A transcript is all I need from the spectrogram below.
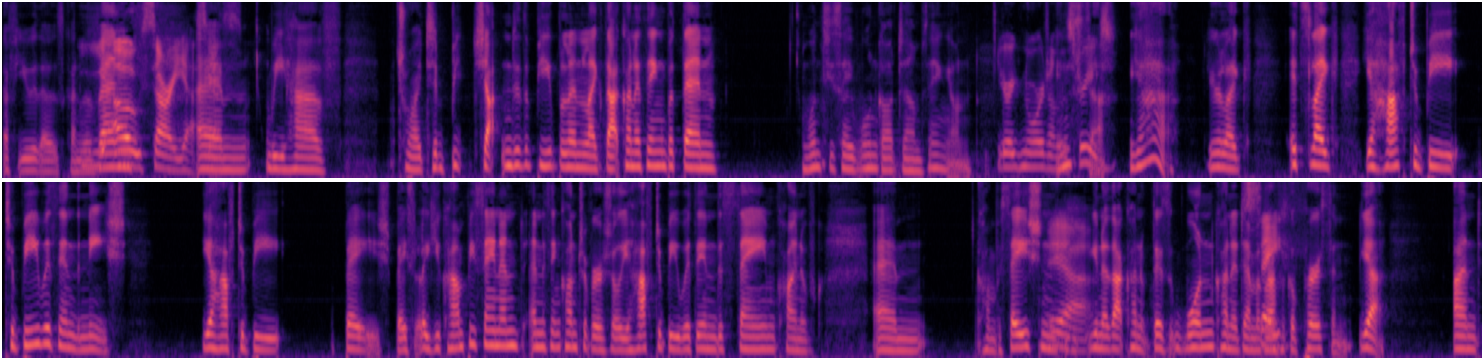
a few of those kind of Yeah, events. oh, sorry, yes, yes. Um, we have tried to be chatting to the people and like that kind of thing, but then once you say one goddamn thing on You're ignored on the street. Yeah. You're like it's like you have to be to be within the niche, you have to be beige, basically. Like you can't be saying an- anything controversial. You have to be within the same kind of um conversation. Yeah. You know, that kind of there's one kind of demographic Safe. of person. Yeah. And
